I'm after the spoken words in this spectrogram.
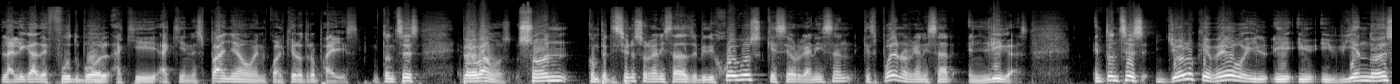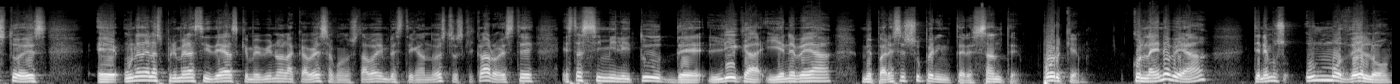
la liga de fútbol aquí, aquí en España o en cualquier otro país. Entonces, pero vamos, son competiciones organizadas de videojuegos que se organizan, que se pueden organizar en ligas. Entonces, yo lo que veo y, viendo esto es, eh, una de las primeras ideas que me vino a la cabeza cuando estaba investigando esto es que, claro, este, esta similitud de liga y NBA me parece súper interesante, porque con la NBA tenemos un modelo,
